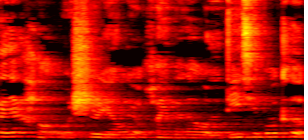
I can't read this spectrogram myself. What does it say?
大家好，我是杨柳，欢迎来到我的第一期播客。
